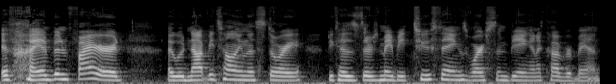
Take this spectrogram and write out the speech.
If I had been fired, I would not be telling this story because there's maybe two things worse than being in a cover band.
